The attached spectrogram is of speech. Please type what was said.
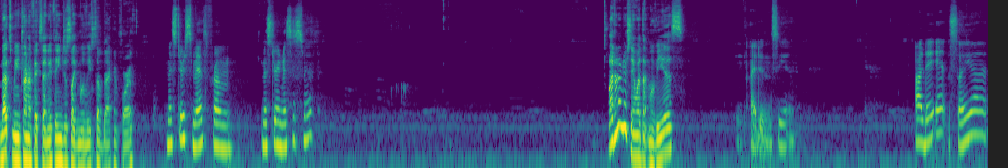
That's me trying to fix anything, just like movie stuff back and forth. Mr. Smith from Mr. and Mrs. Smith? I don't understand what that movie is. I didn't see it. I didn't see it.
